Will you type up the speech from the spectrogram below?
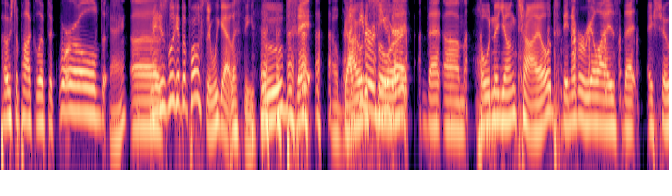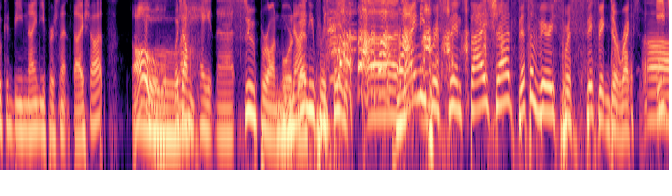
post-apocalyptic world. Okay. Uh, I mean, just look at the poster. We got, let's see, boobs, they, Oh boy. Guy I've seen with a a review sword. that that um holding a young child. they never realized that a show could be ninety percent thigh shots. Oh, which I I'm hate that. super on board ninety with. percent, Uh, ninety percent thigh shots. That's a very specific direction. each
